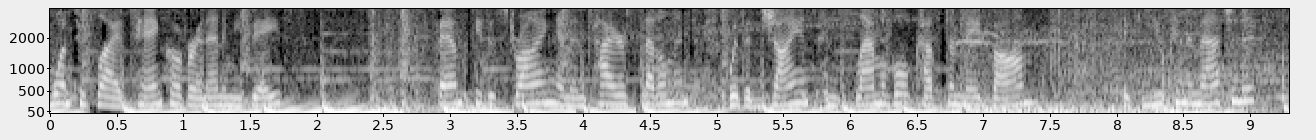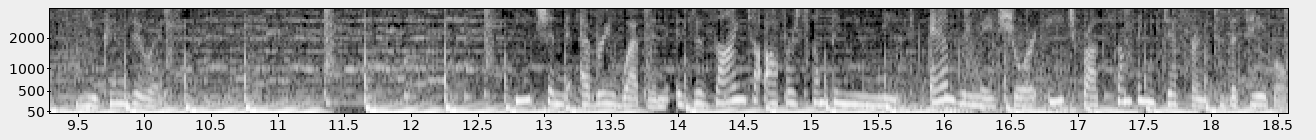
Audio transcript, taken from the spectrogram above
Want to fly a tank over an enemy base? Fancy destroying an entire settlement with a giant inflammable custom made bomb? If you can imagine it, you can do it. Each and every weapon is designed to offer something unique, and we made sure each brought something different to the table.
